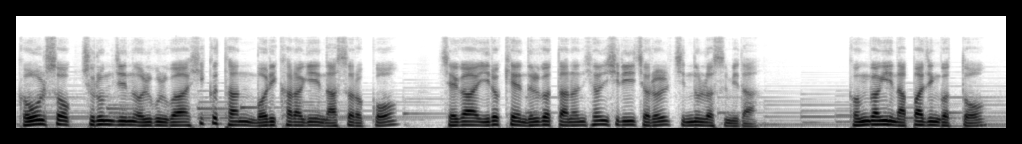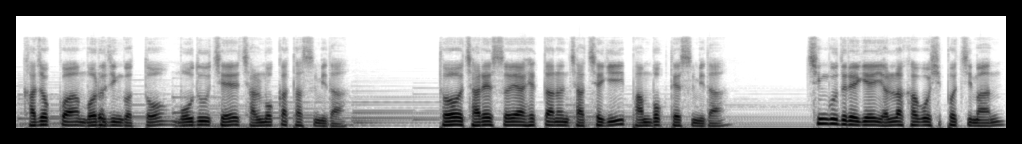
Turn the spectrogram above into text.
거울 속 주름진 얼굴과 희끗한 머리카락이 낯설었고 제가 이렇게 늙었다는 현실이 저를 짓눌렀습니다. 건강이 나빠진 것도 가족과 멀어진 것도 모두 제 잘못 같았습니다. 더 잘했어야 했다는 자책이 반복됐습니다. 친구들에게 연락하고 싶었지만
